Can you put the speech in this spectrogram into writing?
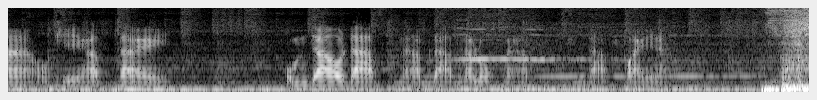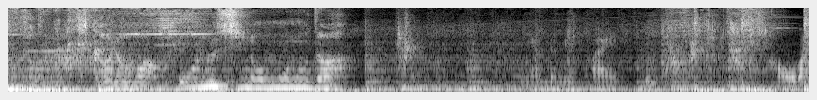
อ่าโอเคครับ ได้ ผมจะเอาดาบนะครับ ดาบนรกนะครับเป็นดาบไฟนะ 力はお主のものだ นี่ครับจะมีไฟเผามัน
